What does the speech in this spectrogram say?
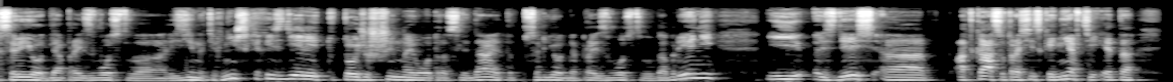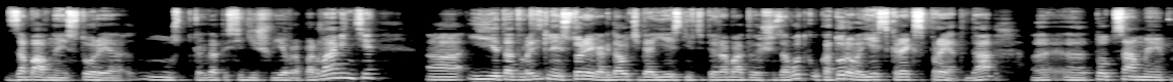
сырье для производства резинотехнических изделий, той же шинной отрасли, да, это сырье для производства удобрений. И здесь э, отказ от российской нефти – это забавная история, ну, когда ты сидишь в Европарламенте, э, и это отвратительная история, когда у тебя есть нефтеперерабатывающий завод, у которого есть крэк-спред, да, э, э, тот самый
